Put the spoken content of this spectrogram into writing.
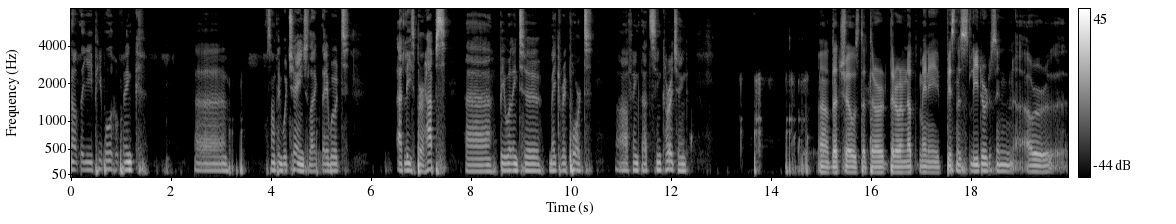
of the people who think uh, something would change, like they would at least perhaps be willing to make a report. I think that's encouraging. Uh, that shows that there are there are not many business leaders in our uh,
